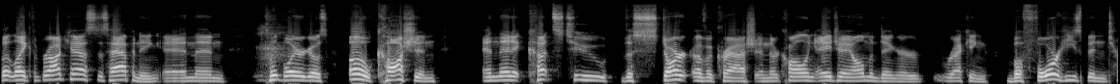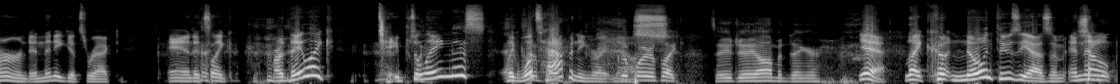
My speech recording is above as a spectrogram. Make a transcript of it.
but like the broadcast is happening, and then Clint Bowyer goes, "Oh, caution." And then it cuts to the start of a crash, and they're calling AJ Allmendinger wrecking before he's been turned, and then he gets wrecked. And it's like, are they like tape delaying this? Like, what's Clint happening right now? Clint Bowyer's like, it's AJ Allmendinger. yeah, like no enthusiasm. And then so,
